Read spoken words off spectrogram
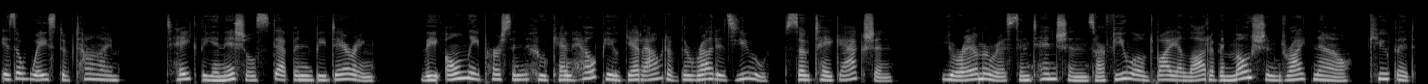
is a waste of time. Take the initial step and be daring. The only person who can help you get out of the rut is you, so take action. Your amorous intentions are fueled by a lot of emotion right now, Cupid,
